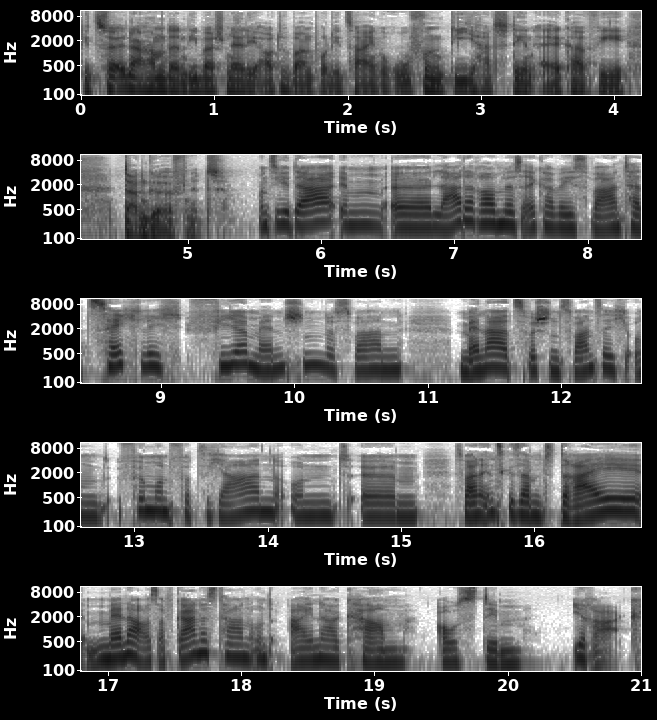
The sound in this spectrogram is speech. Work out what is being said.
Die Zöllner haben dann lieber schnell die Autobahnpolizei gerufen. Die hat den LKW dann geöffnet. Und siehe da, im äh, Laderaum des LKWs waren tatsächlich vier Menschen. Das waren Männer zwischen 20 und 45 Jahren und ähm, es waren insgesamt drei Männer aus Afghanistan und einer kam aus dem Irak.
